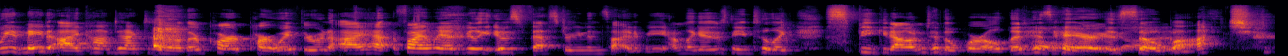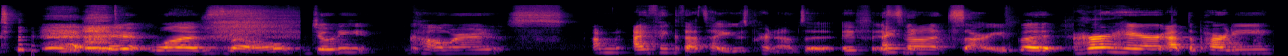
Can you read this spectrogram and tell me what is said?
we had made eye contact in another part, partway through, and I had finally had to be like, it was festering inside of me. I'm like, I just need to, like, speak it out into the world that his Oh hair is so botched. it was though. Jodie Comer. I'm, I think that's how you pronounce it. If it's not, sorry. But her hair at the oh party,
